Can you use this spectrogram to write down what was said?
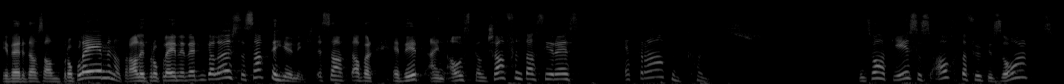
ihr werdet aus allen Problemen oder alle Probleme werden gelöst. Das sagt er hier nicht. Er sagt aber, er wird einen Ausgang schaffen, dass ihr es ertragen könnt. Und so hat Jesus auch dafür gesorgt,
